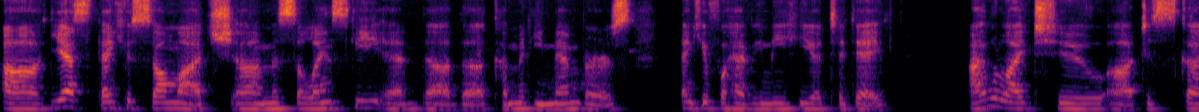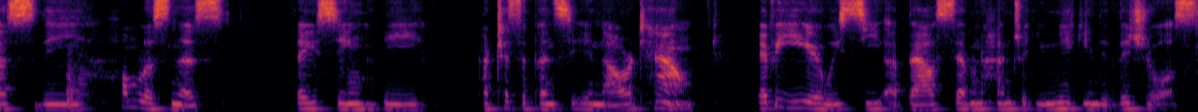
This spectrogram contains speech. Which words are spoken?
Uh, yes, thank you so much, uh, Ms. Zelensky and uh, the committee members. Thank you for having me here today. I would like to uh, discuss the homelessness facing the participants in our town. Every year we see about 700 unique individuals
